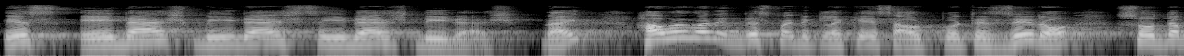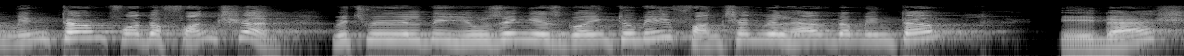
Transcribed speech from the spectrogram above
is A dash, B dash, C dash, D dash, right. However, in this particular case output is 0. So, the min term for the function which we will be using is going to be function will have the min term A dash,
